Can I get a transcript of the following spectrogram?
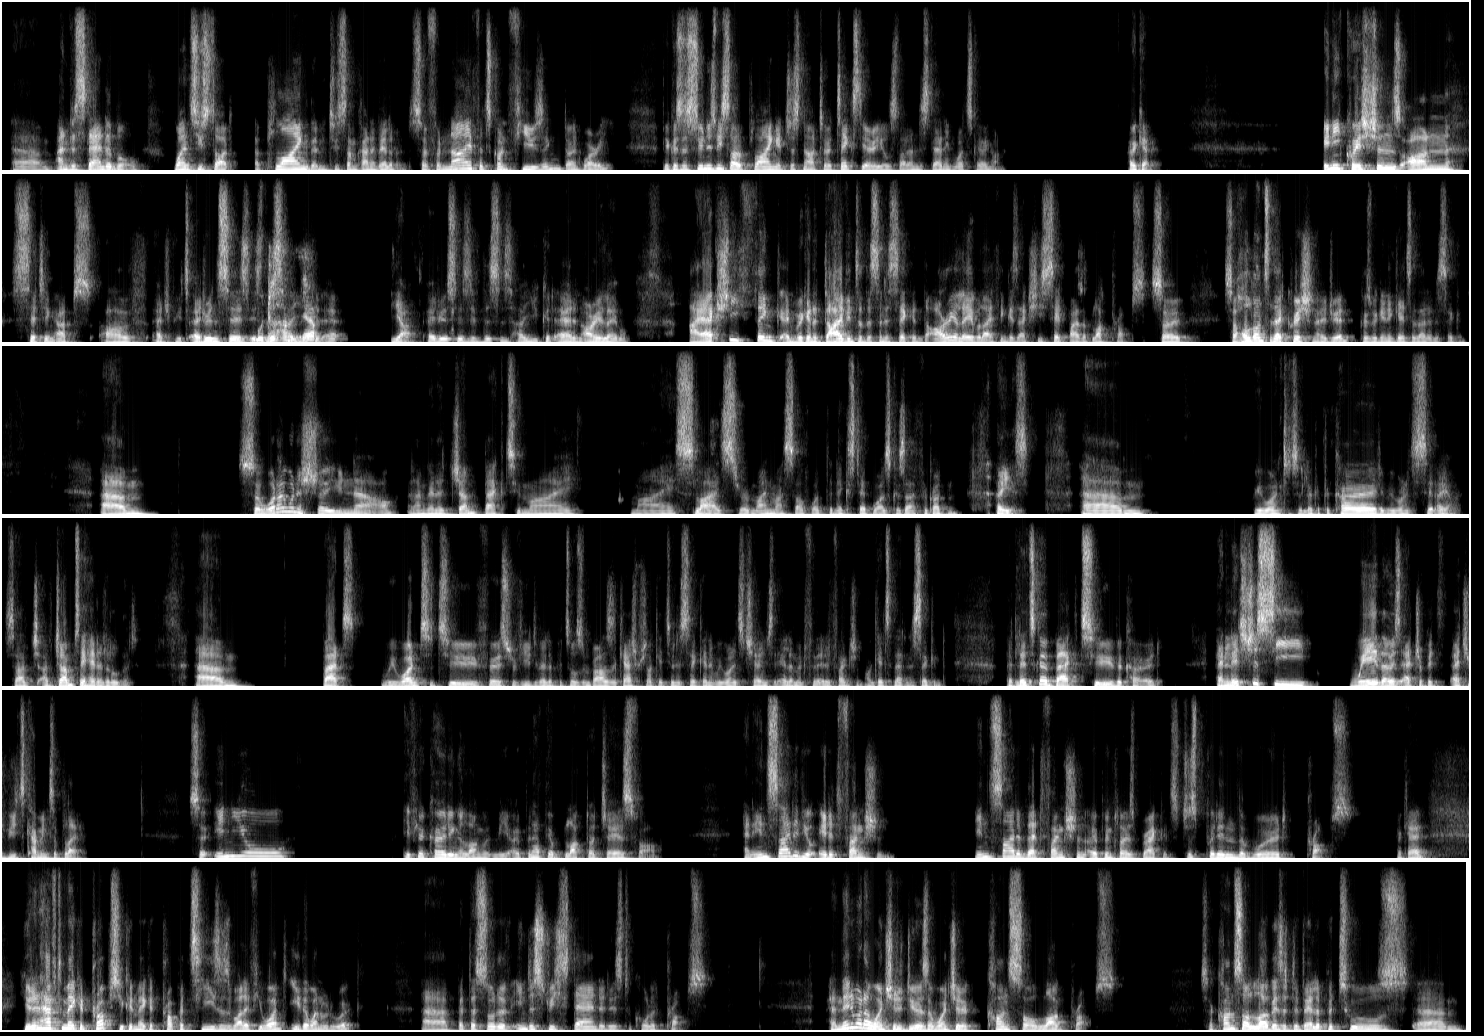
um, understandable once you start applying them to some kind of element. So for now, if it's confusing, don't worry, because as soon as we start applying it just now to a text area, you'll start understanding what's going on. Okay. Any questions on setting ups of attributes? Adrian says, is this how you yeah. could add, yeah, Adrian says, if this is how you could add an ARIA label. I actually think, and we're going to dive into this in a second, the ARIA label, I think, is actually set by the block props. So, so hold on to that question, Adrian, because we're going to get to that in a second. Um, so what I want to show you now, and I'm going to jump back to my my slides to remind myself what the next step was because I've forgotten. Oh, yes. Um, we wanted to look at the code. We wanted to set, oh yeah, so I've, I've jumped ahead a little bit. Um, but we wanted to first review developer tools and browser cache, which I'll get to in a second, and we wanted to change the element for the edit function. I'll get to that in a second. But let's go back to the code and let's just see where those attributes, attributes come into play. So in your, if you're coding along with me, open up your block.js file. And inside of your edit function, inside of that function, open close brackets, just put in the word props. Okay. You don't have to make it props. You can make it properties as well if you want. Either one would work. Uh, but the sort of industry standard is to call it props. And then what I want you to do is I want you to console log props. So console log is a developer tools um,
